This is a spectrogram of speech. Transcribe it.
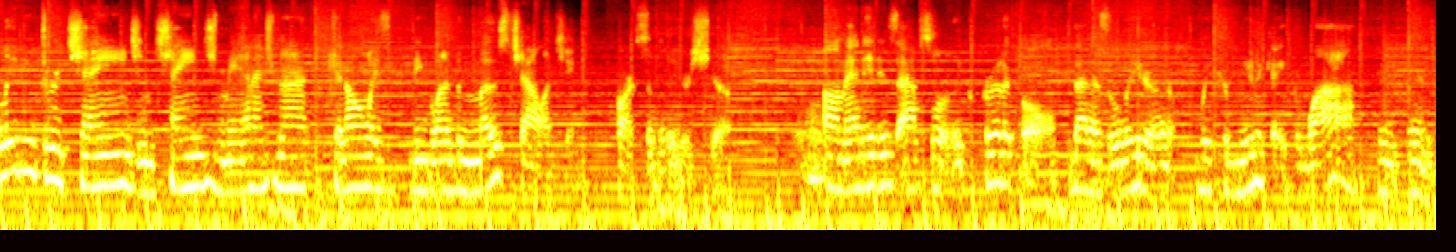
leading through change and change management can always be one of the most challenging parts of leadership. Um, and it is absolutely critical that as a leader, we communicate the why and,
